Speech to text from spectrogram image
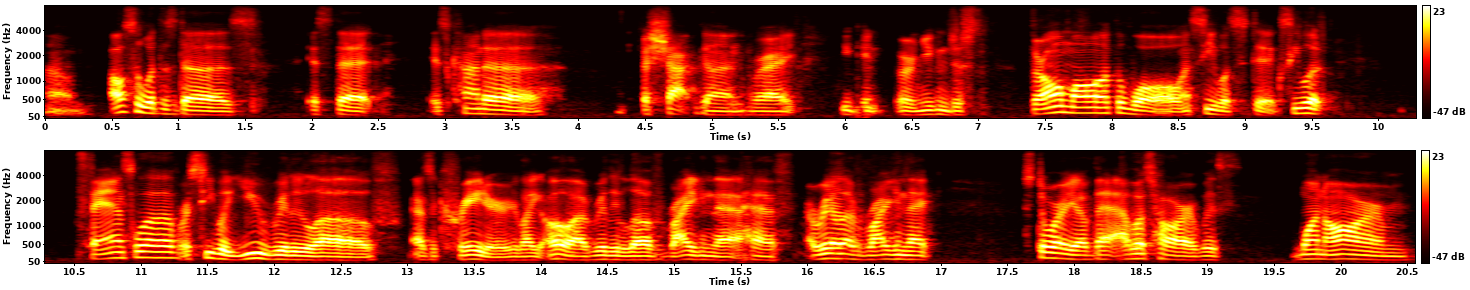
Um, also, what this does is that it's kind of a shotgun, right? You can or you can just throw them all at the wall and see what sticks. See what fans love or see what you really love as a creator. Like, oh, I really love writing that. I have I really love writing that story of that avatar with one arm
